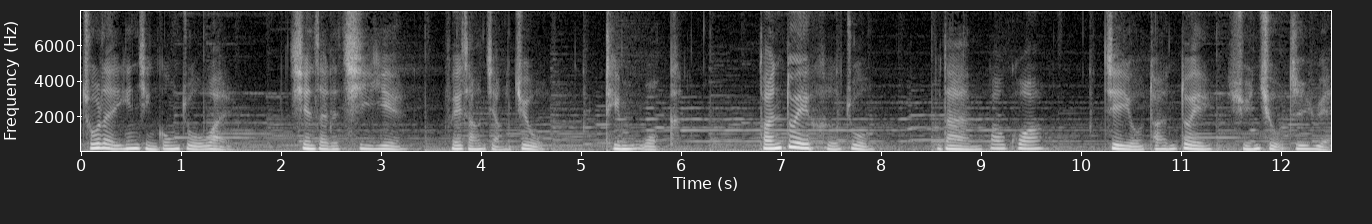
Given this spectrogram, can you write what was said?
除了严谨工作外，现在的企业。非常讲究 teamwork，团队合作，不但包括借由团队寻求资源，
